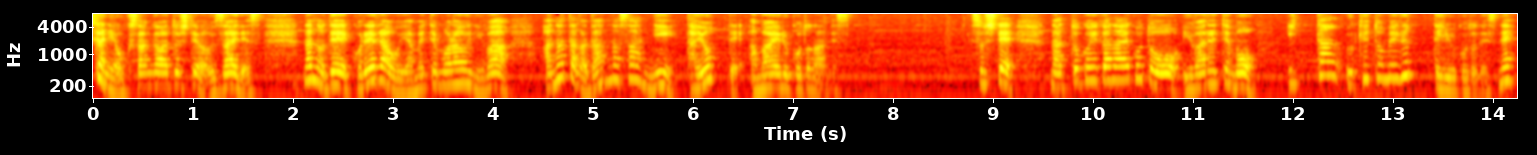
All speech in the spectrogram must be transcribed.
かに奥さん側としてはうざいです。なのでこれらをやめてもらうにはあなたが旦那さんに頼って甘えることなんです。そして納得いかないことを言われても一旦受け止めるっていうことですね。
